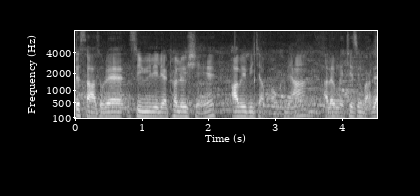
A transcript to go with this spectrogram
တစ္ဆာဆိုတဲ့ series လေးလည်းထွက်လို့ရှိရင်အားပေးပြီးကြပါဦးခင်ဗျာအားလုံးပဲကျေးဇူးပါဗျ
